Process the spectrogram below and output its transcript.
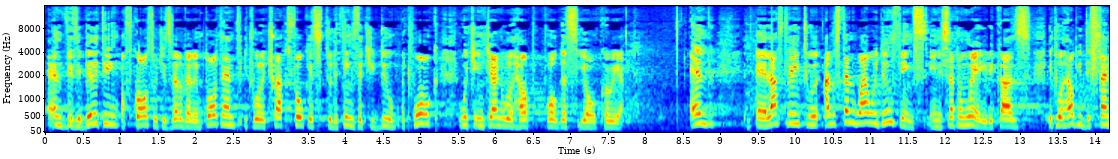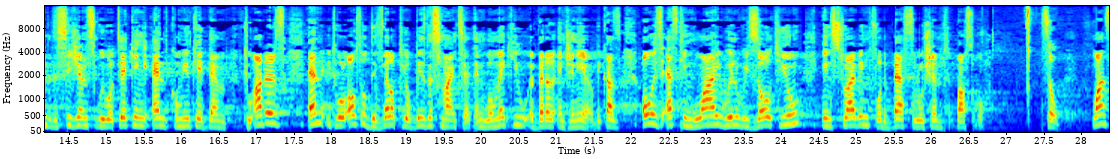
And visibility, of course, which is very, very important. It will attract focus to the things that you do at work, which in turn will help progress your career. And uh, lastly, to understand why we're doing things in a certain way, because it will help you defend the decisions we were taking and communicate them to others, and it will also develop your business mindset and will make you a better engineer, because always asking why will result you in striving for the best solution possible. So once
